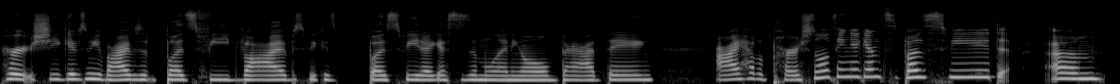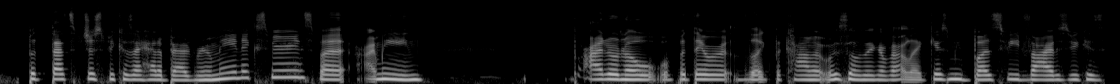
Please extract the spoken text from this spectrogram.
her she gives me vibes of BuzzFeed vibes because BuzzFeed, I guess, is a millennial bad thing. I have a personal thing against BuzzFeed, um, but that's just because I had a bad roommate experience. But I mean, I don't know, but they were like the comment was something about like gives me BuzzFeed vibes because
